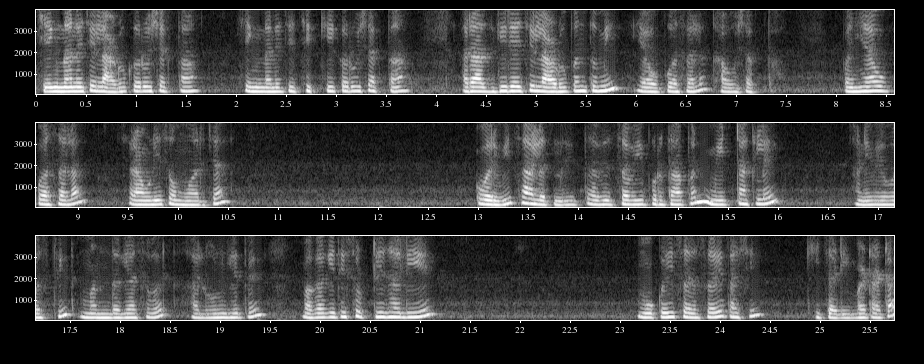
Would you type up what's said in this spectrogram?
शेंगदाण्याचे लाडू करू शकता शेंगदाण्याची चिक्की करू शकता राजगिऱ्याचे लाडू पण तुम्ही या उपवासाला खाऊ शकता. पण ह्या उपवासाला श्रावणी सोमवारच्या वरवी चालत नाही. तर चवीपुरतं आपण मीठ टाकलं आहे आणि व्यवस्थित मंद गॅसवर हलवून घेतो. आहे बघा किती सुट्टी झाली आहे मोकळी सळसळीत अशी खिचडी बटाटा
